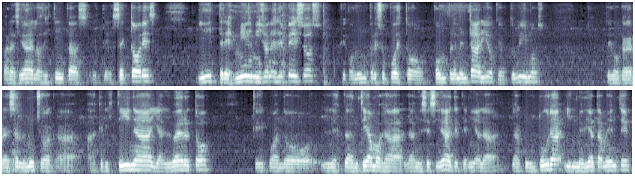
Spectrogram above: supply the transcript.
para llegar a los distintos este, sectores, y 3 mil millones de pesos que con un presupuesto complementario que obtuvimos, tengo que agradecerle mucho a, Cristina y a Alberto, que cuando les planteamos la, necesidad que tenía la cultura, inmediatamente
